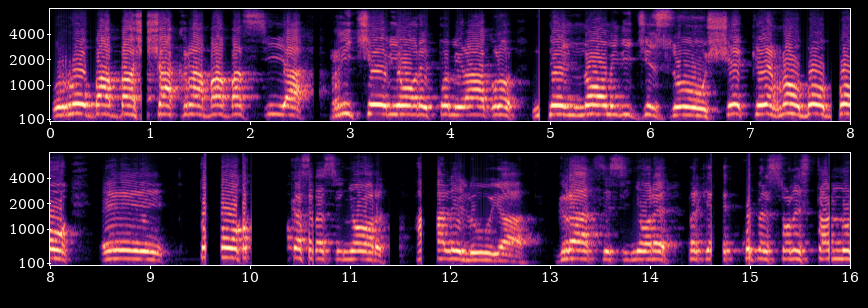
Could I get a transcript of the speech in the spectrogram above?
Rubaba Shakra Babassia, ricevi ora il tuo miracolo nel nome di Gesù, Sheke Robobo, e tocca sarà Signore, alleluia, grazie Signore, perché quelle persone stanno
